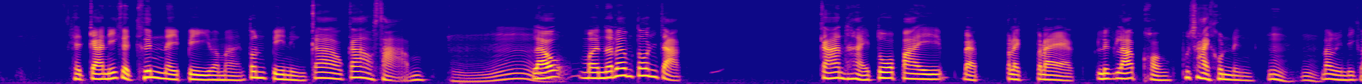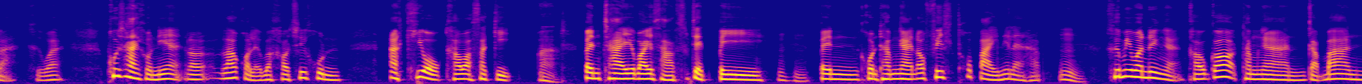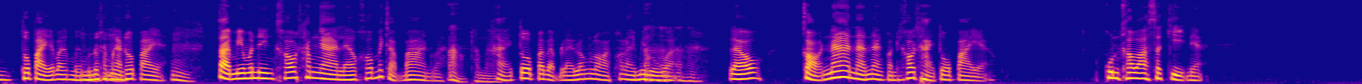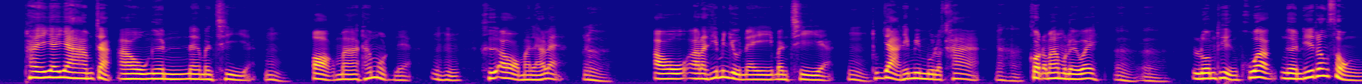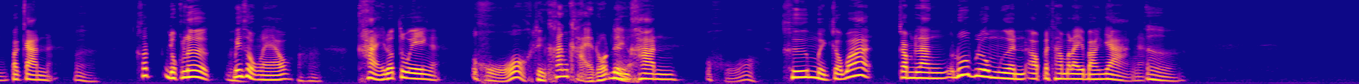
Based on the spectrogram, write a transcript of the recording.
เหตุการณ์นี้เกิดขึ้นในปีประมาณต้นปีหนึ่งเก้าเก้าสามอืมแล้วมันเริ่มต้นจากการหายตัวไปแบบแปลกๆลึกลับของผู้ชายคนหนึ่งอืมอืมเล่าอย่างนี้ดีกว่า คือว่าผู้ชายคนเนี้ยเราเล่าก่อนเลยว่าเขาชื่อคุณอากิโอะคาวาซากิอ่าเป็นชายวัยสามสิบเจ็ดปีอืมเป็นคนทำงานออฟฟิศทั่วไปนี่แหละครับอืม คือมีวันหนึ่งอะเขาก็ทำงานกลับบ้านทั่วไปป่ะเหมือนมนุษย์ทำงานทั่วไปอะอืมแต่มีวันหนึ่งเขาทำงานแล้วเขาไม่กลับบ้านว่ะอ้าวทำไมหายตัวไปแบบไร้ร่องรอยเพราะอะไรไม่รู้อะาฮาแล้วก่อนหน้านั้นน่ะก่อนที่เขาหายตัวไปอะคุณคาวาสกิเนี่ย พยายามจะเอาเงินในบัญชีอะอืมออกมาทั้งหมดเลยอะอืมคือเอาออกมาแล้วแหละเออเอาอะไรที่มันอยู่ในบัญชีอะอืมทุกอย่างที่มีมูลค่าอ่าฮะกดออกมาหมดเลยเว้ยเออเออ รวมถึงพวกเงินที่ต้องส่งประกันอะเออก็ยกเลิกเออไม่ส่งแล้วอ่าฮะขายรถตัวเองอะโอ้โห ถึงขั้นขายรถเลยนึ่งคันโอ้โห คือเหมือนกับว่ากำลังรวบรวมเงินเอาไปทำอะไรบางอย่างอะเออ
